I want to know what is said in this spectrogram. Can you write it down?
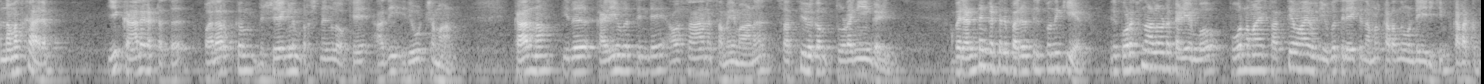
നമസ്കാരം. ഈ കാലഘട്ടത്ത് പലർക്കും വിഷയങ്ങളും പ്രശ്നങ്ങളും ഒക്കെ അതിരൂക്ഷമാണ്. കാരണം ഇത് കലിയുഗത്തിന്റെ അവസാന സമയമാണ്. സത്യയുഗം തുടങ്ങിയും കഴിഞ്ഞു. അപ്പൊ രണ്ടും കെട്ടൊരു പരുവത്തിൽ ഇപ്പൊ നിൽക്കുകയാണ്. ഇനി കുറച്ചു നാളുകൊണ്ട് കഴിയുമ്പോൾ പൂർണമായ സത്യമായ ഒരു യുഗത്തിലേക്ക് നമ്മൾ കടന്നുകൊണ്ടേയിരിക്കും കടക്കും.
